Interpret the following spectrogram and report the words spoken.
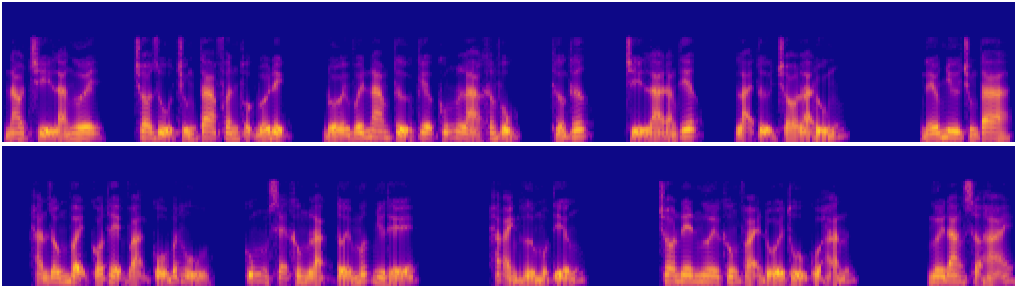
Nào chỉ là ngươi, cho dù chúng ta phân thuộc đối địch, đối với nam tử kia cũng là khâm phục, thưởng thức, chỉ là đáng tiếc, lại tự cho là đúng. Nếu như chúng ta hắn giống vậy có thể vạn cổ bất hủ, cũng sẽ không lạc tới mức như thế. Hắc ảnh hừ một tiếng. Cho nên ngươi không phải đối thủ của hắn. Ngươi đang sợ hãi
